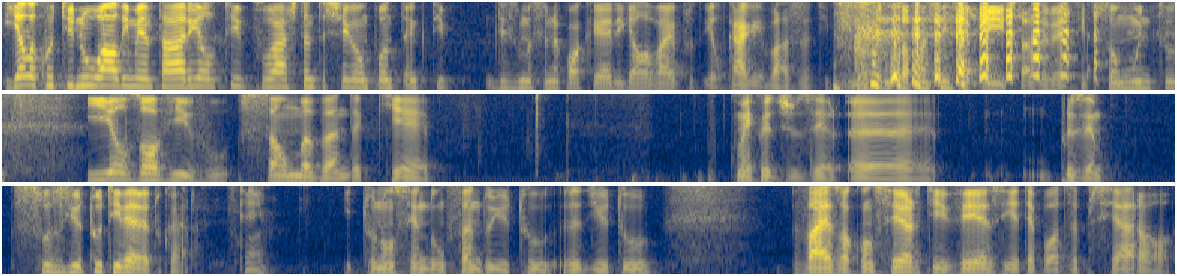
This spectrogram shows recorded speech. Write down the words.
e ela continua a alimentar e ele tipo, às tantas chega a um ponto em que tipo, diz uma cena qualquer e ela vai, ele caga e baza. Tipo, não tem só paciência para isto, estás a ver? Tipo, são muito. E eles ao vivo são uma banda que é. Como é que eu ia dizer? Uh, por exemplo, se os YouTube estiver a tocar Sim. e tu não sendo um fã do YouTube, de YouTube vais ao concerto e vês e até podes apreciar, ou,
